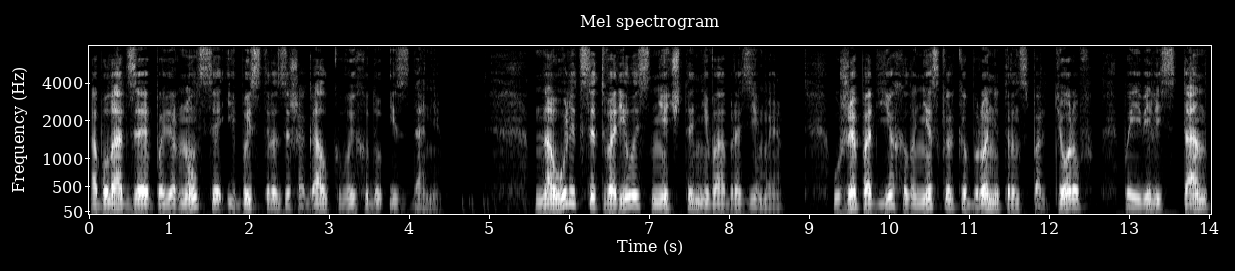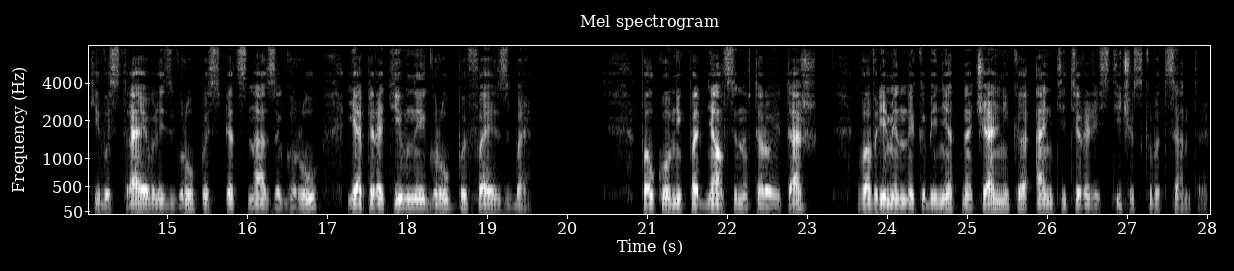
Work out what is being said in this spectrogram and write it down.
Абуладзе повернулся и быстро зашагал к выходу из здания. На улице творилось нечто невообразимое. Уже подъехало несколько бронетранспортеров, появились танки, выстраивались группы спецназа ГРУ и оперативные группы ФСБ. Полковник поднялся на второй этаж во временный кабинет начальника антитеррористического центра.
